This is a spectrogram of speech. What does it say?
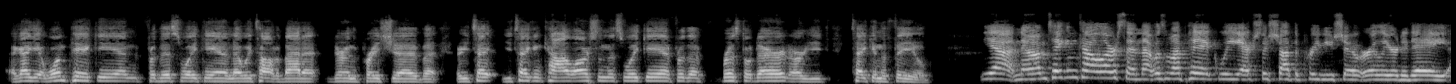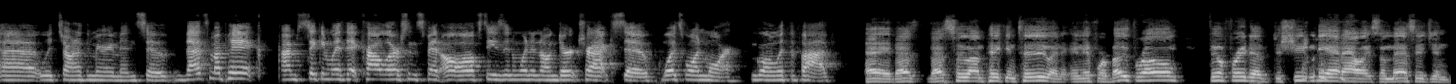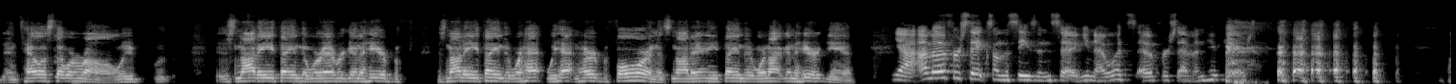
I got to get one pick in for this weekend. I know we talked about it during the pre-show, but are you ta- you taking Kyle Larson this weekend for the Bristol Dirt, or are you taking the field? Yeah, no, I'm taking Kyle Larson. That was my pick. We actually shot the preview show earlier today uh, with Jonathan Merriman. So that's my pick. I'm sticking with it. Kyle Larson spent all off season winning on dirt tracks. So what's one more? I'm going with the five. Hey, that's that's who I'm picking too. And and if we're both wrong, feel free to to shoot me and Alex a message and, and tell us that we're wrong. We it's not anything that we're ever going to hear. It's not anything that we're ha- we hadn't heard before, and it's not anything that we're not going to hear again. Yeah, I'm 0 for 6 on the season. So, you know, what's 0 for 7? Who cares?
